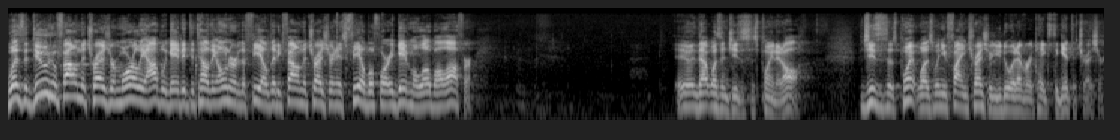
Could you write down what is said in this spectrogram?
was the dude who found the treasure morally obligated to tell the owner of the field that he found the treasure in his field before he gave him a lowball offer? Uh, that wasn't Jesus' point at all. Jesus' point was when you find treasure, you do whatever it takes to get the treasure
